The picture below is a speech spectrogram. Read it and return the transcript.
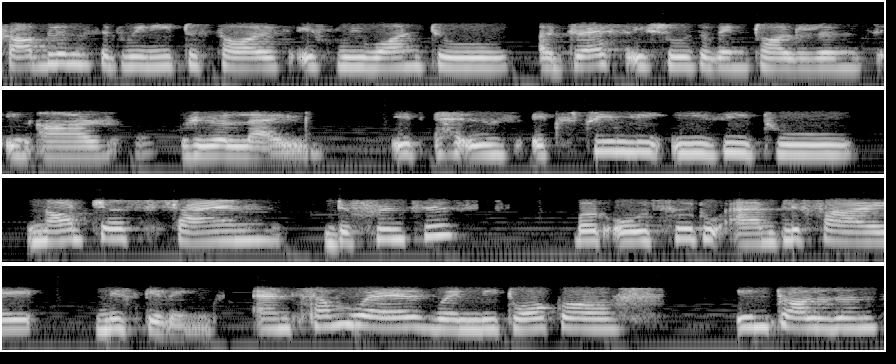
problems that we need to solve if we want to address issues of intolerance in our real lives. It is extremely easy to not just fan differences, but also to amplify misgivings. And somewhere when we talk of intolerance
